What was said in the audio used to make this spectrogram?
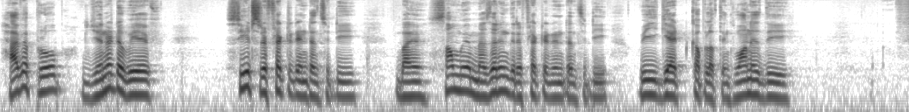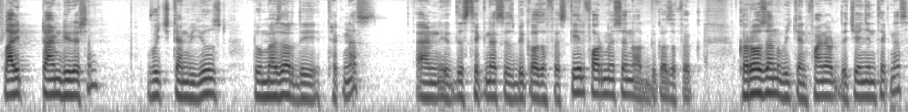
have a probe generate a wave see its reflected intensity. By some way measuring the reflected intensity we get couple of things. One is the flight time duration which can be used to measure the thickness. And if this thickness is because of a scale formation or because of a corrosion we can find out the change in thickness.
